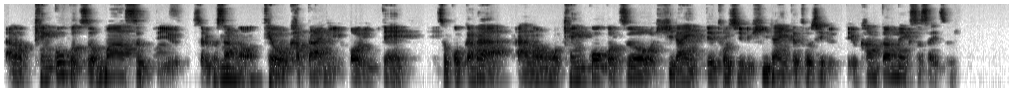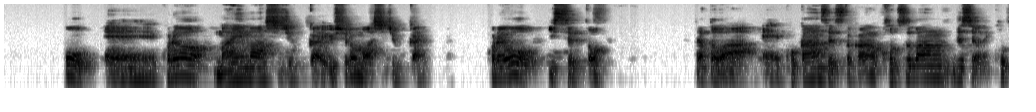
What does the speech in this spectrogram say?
あの、肩甲骨を回すっていう、それこそあの、手を肩に置いて、そこから、あの、肩甲骨を開いて閉じる、開いて閉じるっていう簡単なエクササイズを、えー、これを前回し10回、後ろ回し10回。これを1セット。あとは、えー股関節とか骨盤ですよね。骨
